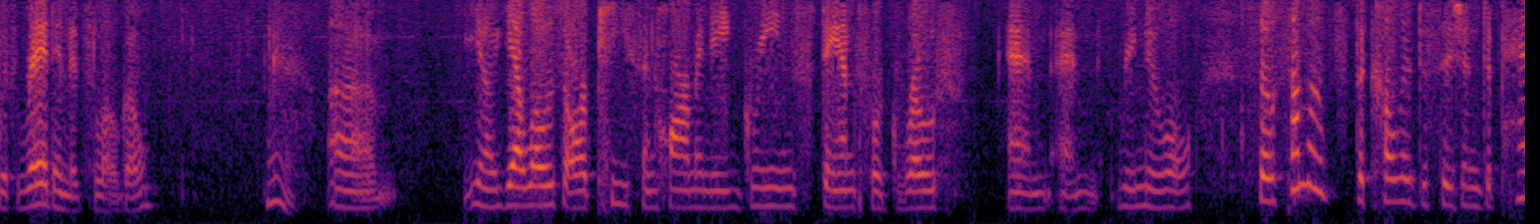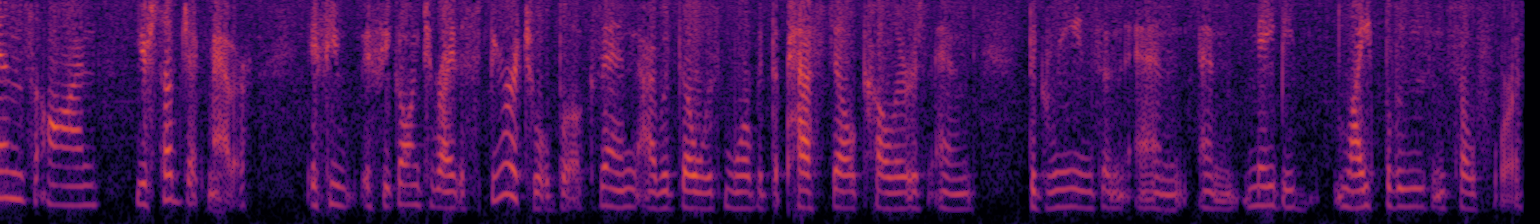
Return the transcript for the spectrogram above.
with red in its logo. Mm. Um, you know, yellows are peace and harmony. Greens stand for growth and, and renewal. So some of the color decision depends on your subject matter. If you if you're going to write a spiritual book, then I would go with more with the pastel colors and the greens and, and, and maybe light blues and so forth.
